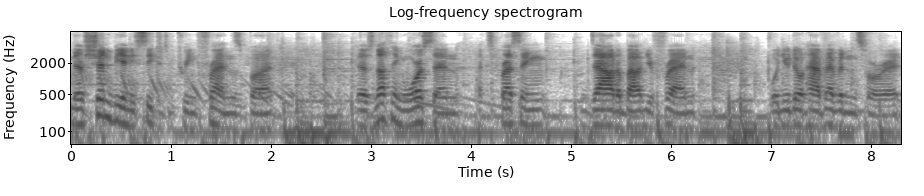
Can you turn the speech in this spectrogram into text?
there shouldn't be any secrets between friends, but there's nothing worse than expressing doubt about your friend when you don't have evidence for it.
